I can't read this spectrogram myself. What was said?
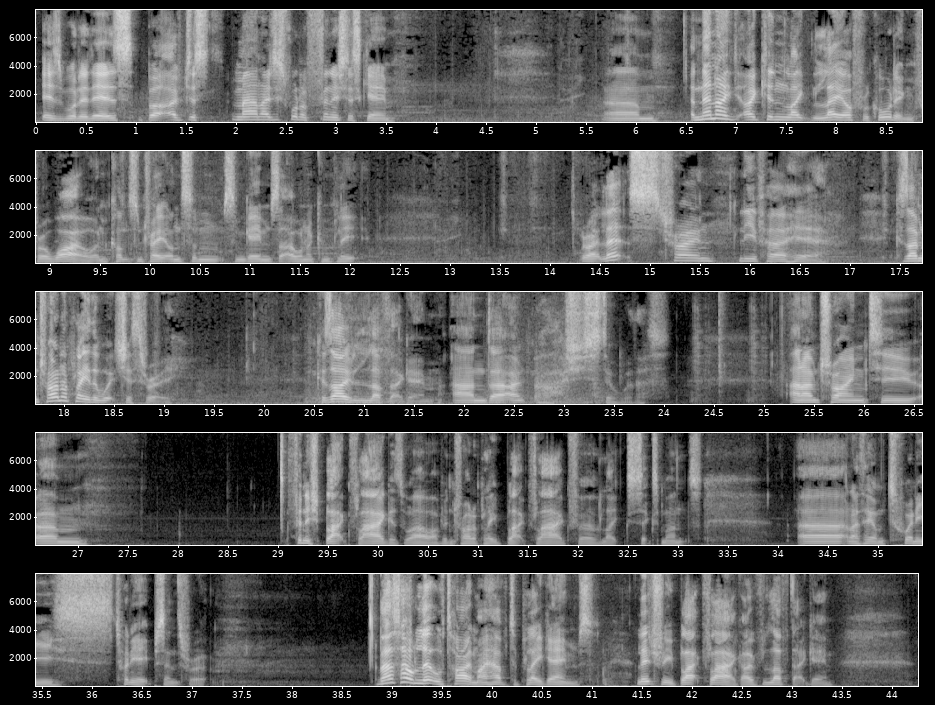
is what it is. But I've just, man, I just want to finish this game. Um, and then I I can like lay off recording for a while and concentrate on some some games that I want to complete. Right, let's try and leave her here because I'm trying to play The Witcher 3 because I love that game and uh, I'm oh she's still with us and I'm trying to um, finish Black Flag as well. I've been trying to play Black Flag for like six months. Uh, and I think I'm 20, 28% through it. That's how little time I have to play games. Literally, Black Flag. I've loved that game.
